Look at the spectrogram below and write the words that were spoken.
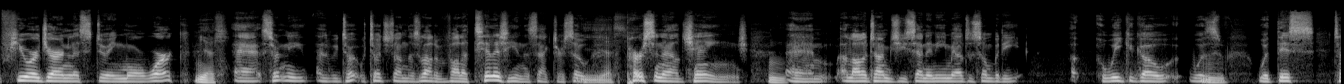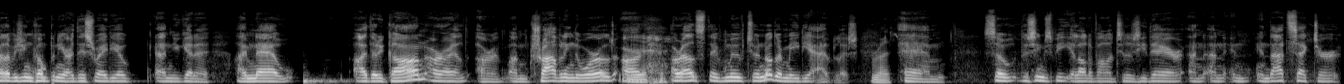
fewer journalists doing more work. Yes. Uh, certainly, as we, tou- we touched on, there's a lot of volatility in the sector. So Yes. personnel change. Um, a lot of times you send an email to somebody a, a week ago was with this television company or this radio, and you get a I'm now either gone or I'll, or I'm traveling the world, or Yeah. or else they've moved to another media outlet. Right. Um, so there seems to be a lot of volatility there, and and in, in that sector,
